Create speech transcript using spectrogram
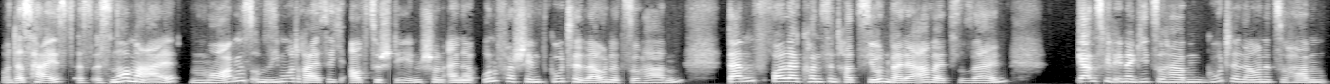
Und das heißt, es ist normal, morgens um 7.30 Uhr aufzustehen, schon eine unverschämt gute Laune zu haben, dann voller Konzentration bei der Arbeit zu sein, ganz viel Energie zu haben, gute Laune zu haben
